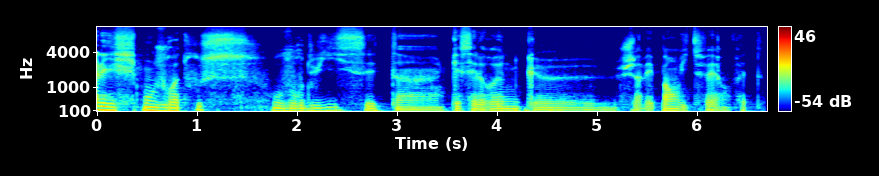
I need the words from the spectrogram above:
Allez, bonjour à tous. Aujourd'hui, c'est un Kessel Run que j'avais pas envie de faire en fait,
